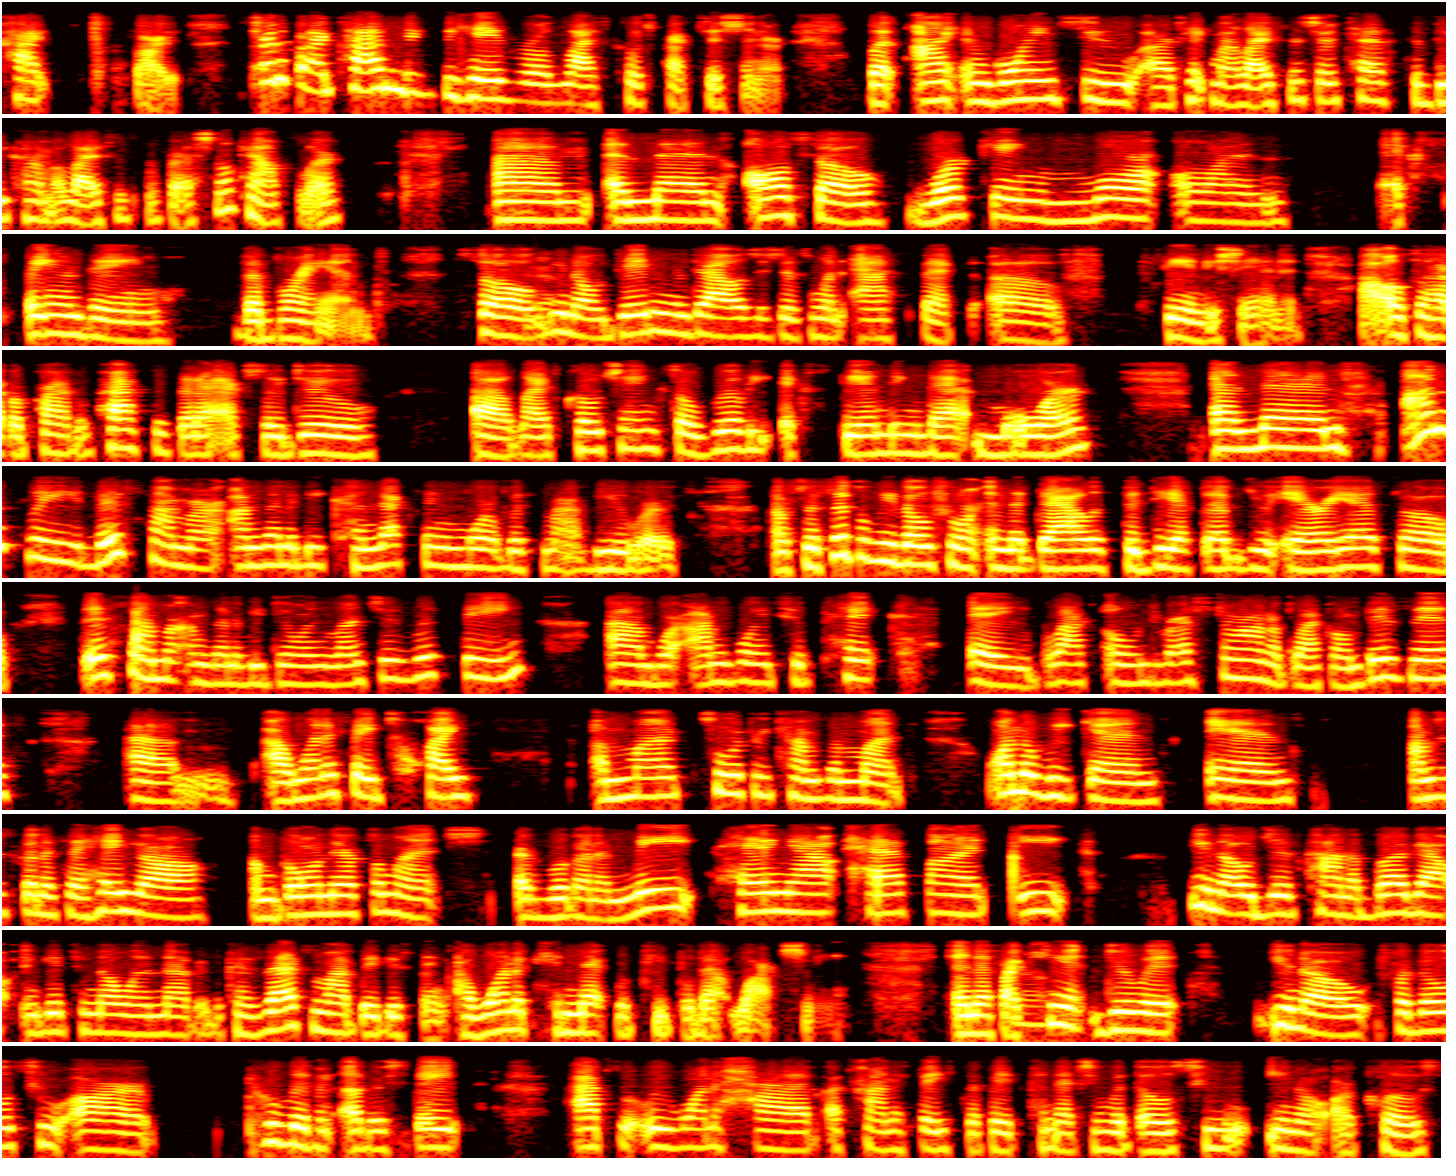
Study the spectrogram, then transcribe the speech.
sorry, certified cognitive behavioral life coach practitioner. But I am going to uh, take my licensure test to become a licensed professional counselor. Um, and then also working more on expanding the brand. So, yeah. you know, dating in Dallas is just one aspect of Theeany Shannon. I also have a private practice that I actually do uh, life coaching. So, really expanding that more and then, honestly, this summer I'm going to be connecting more with my viewers, um, specifically those who are in the Dallas, the DFW area. So this summer I'm going to be doing lunches with Thee, um, where I'm going to pick a black-owned restaurant a black-owned business. Um, I want to say twice a month, two or three times a month on the weekends, and I'm just going to say, hey y'all, I'm going there for lunch. We're going to meet, hang out, have fun, eat you know, just kind of bug out and get to know one another because that's my biggest thing. I want to connect with people that watch me. And if yeah. I can't do it, you know, for those who are who live in other states, absolutely want to have a kind of face-to-face connection with those who, you know, are close.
